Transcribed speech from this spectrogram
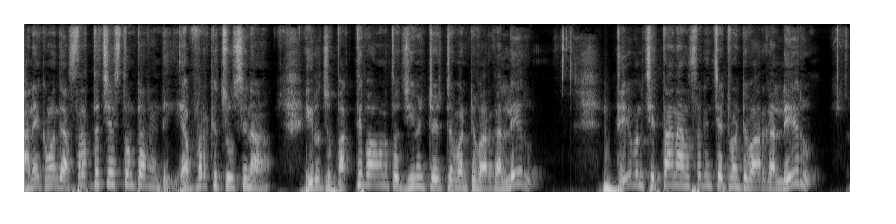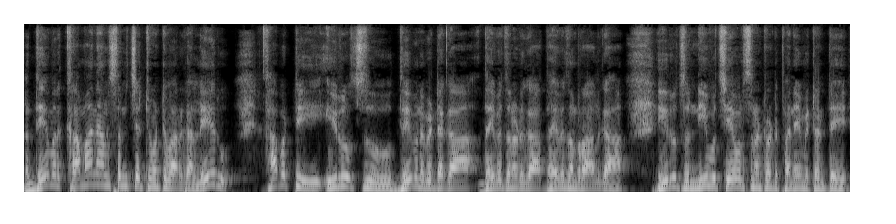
అనేక మంది అశ్రద్ధ చేస్తుంటారండి. ఎవరికి చూసినా ఈరోజు భక్తి భావనతో జీవించేటువంటి వారుగా లేరు. దేవుని చిత్తాన్ని అనుసరించేటువంటి వారుగా లేరు. దేవుని క్రమాన్ని అనుసరించేటువంటి వారుగా లేరు. కాబట్టి ఈరోజు దేవుని బిడ్డగా దైవధనుడుగా దైవజనురాలుగా ఈరోజు నీవు చేయవలసినటువంటి పని ఏమిటంటే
